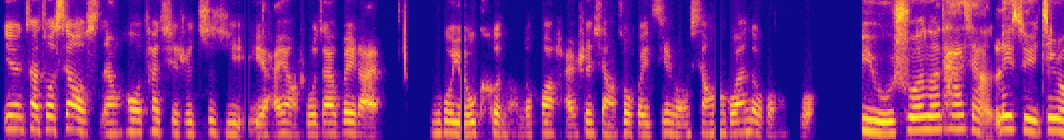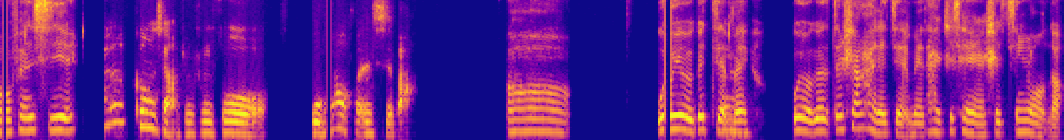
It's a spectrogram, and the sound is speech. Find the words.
因为他做 sales，然后他其实自己也还想说，在未来如果有可能的话，还是想做回金融相关的工作。比如说呢，他想类似于金融分析，他更想就是做股票分析吧。哦，我有一个姐妹，我有个在上海的姐妹，她之前也是金融的，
